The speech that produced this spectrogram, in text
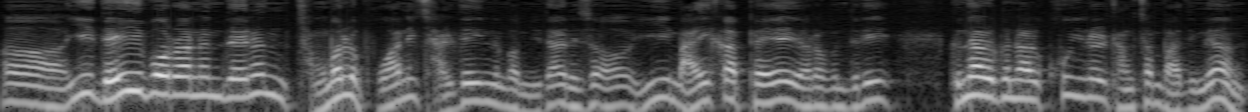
어, 이 네이버라는 데는 정말로 보안이 잘 돼 있는 겁니다. 그래서 이 마이 카페에 여러분들이 그날 그날 코인을 당첨받으면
